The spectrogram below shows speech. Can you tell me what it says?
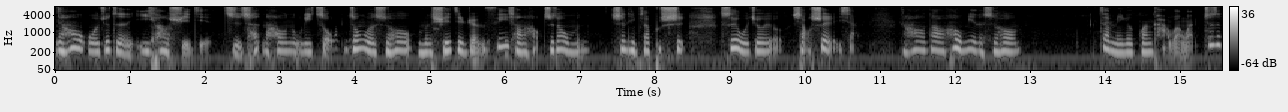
然后我就只能依靠学姐支撑，然后努力走完。中午的时候，我们的学姐人非常的好，知道我们。身体比较不适，所以我就有小睡了一下。然后到后面的时候，在每一个关卡玩完，就是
